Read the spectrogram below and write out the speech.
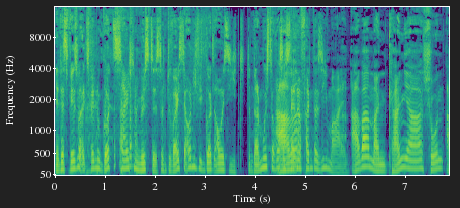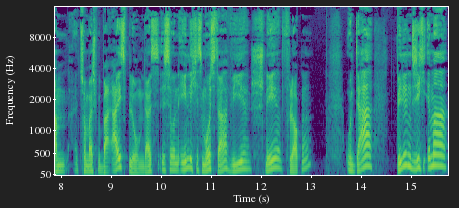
ja, das wäre so, als wenn du Gott zeichnen müsstest und du weißt ja auch nicht, wie Gott aussieht. Und dann musst du was aus Aber- deiner Fantasie malen. Aber man kann ja schon am, zum Beispiel bei Eisblumen, das ist so ein ähnliches Muster wie Schneeflocken. Und da bilden sich immer,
